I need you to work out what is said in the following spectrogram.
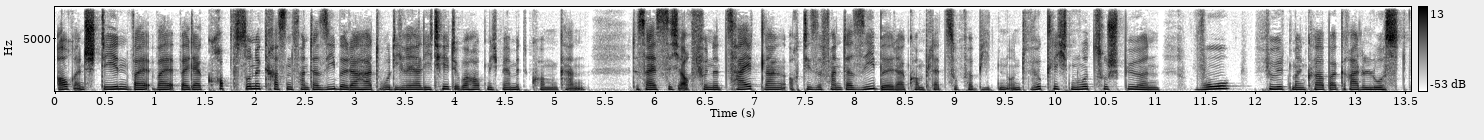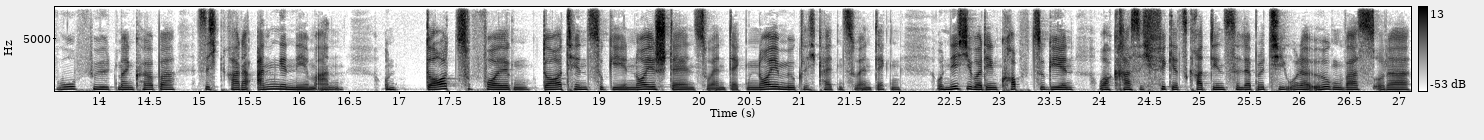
auch entstehen, weil, weil, weil der Kopf so eine krassen Fantasiebilder hat, wo die Realität überhaupt nicht mehr mitkommen kann. Das heißt, sich auch für eine Zeit lang auch diese Fantasiebilder komplett zu verbieten und wirklich nur zu spüren, wo fühlt mein Körper gerade Lust, wo fühlt mein Körper sich gerade angenehm an. Und dort zu folgen, dorthin zu gehen, neue Stellen zu entdecken, neue Möglichkeiten zu entdecken und nicht über den Kopf zu gehen, oh krass, ich fick jetzt gerade den Celebrity oder irgendwas oder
